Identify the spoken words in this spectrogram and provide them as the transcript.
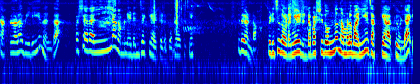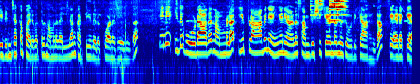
ചക്കകൾ വിരിയുന്നുണ്ട്. പക്ഷെ അതെല്ലാം നമ്മൾ ഇടിഞ്ചക്കയായിട്ട് എടുക്കും. നോക്കിക്കേ. ഇത് കണ്ടോ? പിടിച്ചു തുടങ്ങിയിട്ടുണ്ട്. പക്ഷെ ഇതൊന്നും നമ്മൾ വലിയ ചക്കയാക്കിയില്ല ഇടിഞ്ചക്ക പരുവത്തിൽ നമ്മളിതെല്ലാം കട്ട് ചെയ്തെടുക്കുകയാണ് ചെയ്യുന്നത്. ഇത് കൂടാതെ നമ്മൾ ഈ പ്ലാവിനെ എങ്ങനെയാണ് സംരക്ഷിക്കേണ്ടതെന്ന് ചോദിക്കാറുണ്ട്. ഇടയ്ക്ക്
